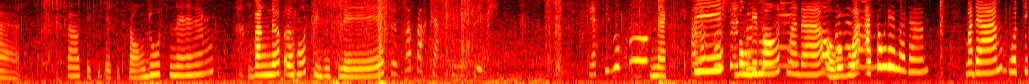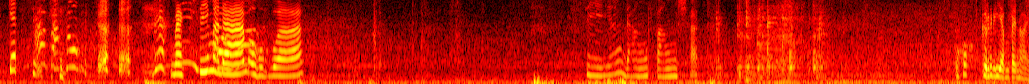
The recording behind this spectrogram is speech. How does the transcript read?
8 9 10 11 12 12 nem 29 euros s'il vous plaît ce sera par carte s'il vous plaît merci beaucoup merci bon bonjour. dimanche madame au, au revoir attendez madame madame votre ticket ah pardon merci merci madame au revoir เสียงดังฟังชัด โอ้เกรียมไปหน่อย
